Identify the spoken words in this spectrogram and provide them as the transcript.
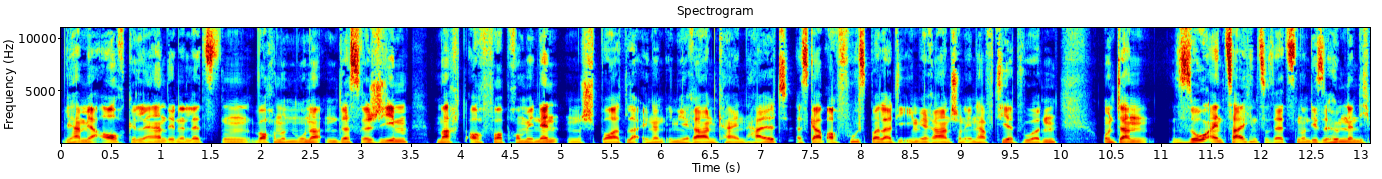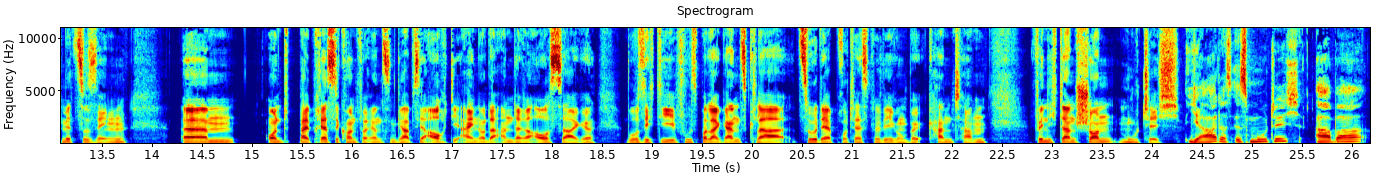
wir haben ja auch gelernt in den letzten Wochen und Monaten, das Regime macht auch vor prominenten SportlerInnen im Iran keinen Halt. Es gab auch Fußballer, die im Iran schon inhaftiert wurden. Und dann so ein Zeichen zu setzen und diese Hymne nicht mitzusingen, ähm, und bei Pressekonferenzen gab es ja auch die ein oder andere Aussage, wo sich die Fußballer ganz klar zu der Protestbewegung bekannt haben. Finde ich dann schon mutig. Ja, das ist mutig, aber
